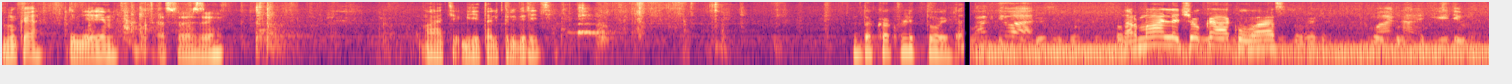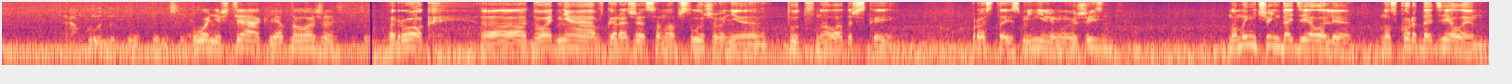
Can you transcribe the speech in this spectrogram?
Ну-ка, примерим. СВЗ. А, те- деталь приберите. Да как влитой. Как дела? Нормально, чё как у вас? Нормально, едем. О, ништяк, я тоже. Рок. Э, Два дня в гараже самообслуживания тут, на Ладожской. Просто изменили мою жизнь. Но мы ничего не доделали. Но скоро доделаем.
